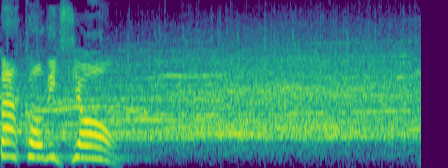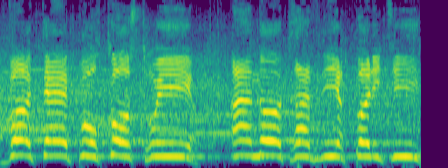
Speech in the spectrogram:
par conviction. Votez pour construire un autre avenir politique.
